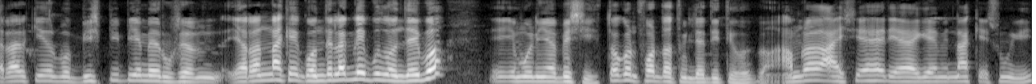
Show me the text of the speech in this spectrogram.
এরা কি করব বিশ পিপিএম এর উঠে এরার নাকে গন্ধে লাগলেই বুঝন যাইব এমোনিয়া বেশি, তখন পর্দা তুলিয়া দিতে হইব। আমরা আইসে হেরিয়া আগে আমি নাকে শুই,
